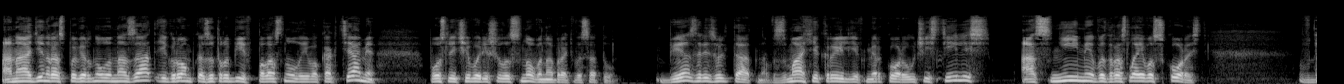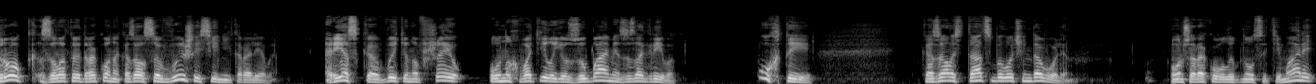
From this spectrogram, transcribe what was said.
Она один раз повернула назад и, громко затрубив, полоснула его когтями, после чего решила снова набрать высоту. Безрезультатно. Взмахи крыльев Меркора участились, а с ними возросла его скорость. Вдруг золотой дракон оказался выше синей королевы. Резко вытянув шею, он ухватил ее зубами за загривок. «Ух ты!» Казалось, Тац был очень доволен. Он широко улыбнулся Тимаре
